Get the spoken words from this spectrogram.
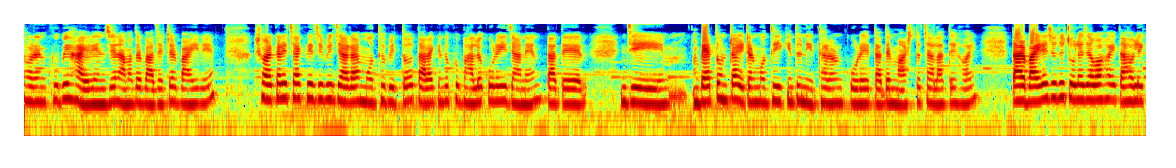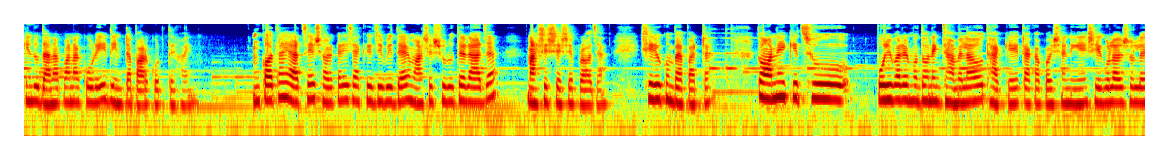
ধরেন খুবই হাই রেঞ্জের আমাদের বাজেটের বাইরে। সরকারি চাকরিজীবী যারা মধ্যবিত্ত, তারা কিন্তু খুব ভালো করেই জানেন তাদের যে বেতনটা, এটার মধ্যেই কিন্তু নির্ধারণ করে তাদের মাসটা চালাতে হয়। তার বাইরে যদি চলে যাওয়া হয়, তাহলে কিন্তু দানাপানা করেই দিনটা পার করতে হয়। কথায় আছে, সরকারি চাকরিজীবীদের মাসের শুরুতে রাজা, মাসের শেষে প্রজা। সেরকম ব্যাপারটা। তো অনেক কিছু পরিবারের মধ্যে অনেক ঝামেলাও থাকে টাকা পয়সা নিয়ে। সেগুলো আসলে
